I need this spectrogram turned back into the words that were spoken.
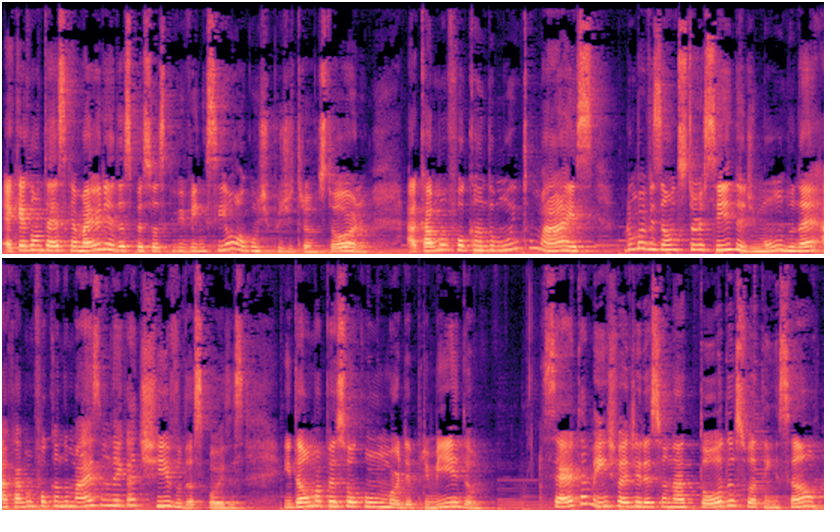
é que acontece que a maioria das pessoas que vivenciam algum tipo de transtorno acabam focando muito mais por uma visão distorcida de mundo, né? Acabam focando mais no negativo das coisas. Então, uma pessoa com humor deprimido certamente vai direcionar toda a sua atenção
